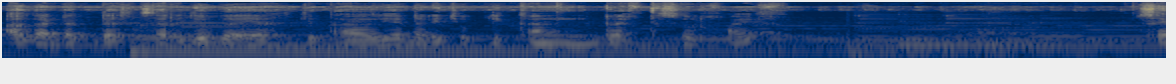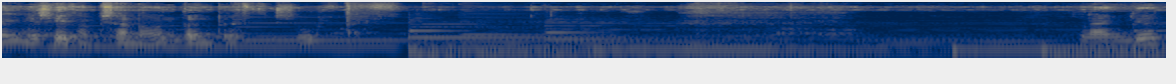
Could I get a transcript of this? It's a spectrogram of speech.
agak deg-degan juga ya kita lihat dari cuplikan Drive to Survive. Sayangnya sih nggak bisa nonton Drive to Survive lanjut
